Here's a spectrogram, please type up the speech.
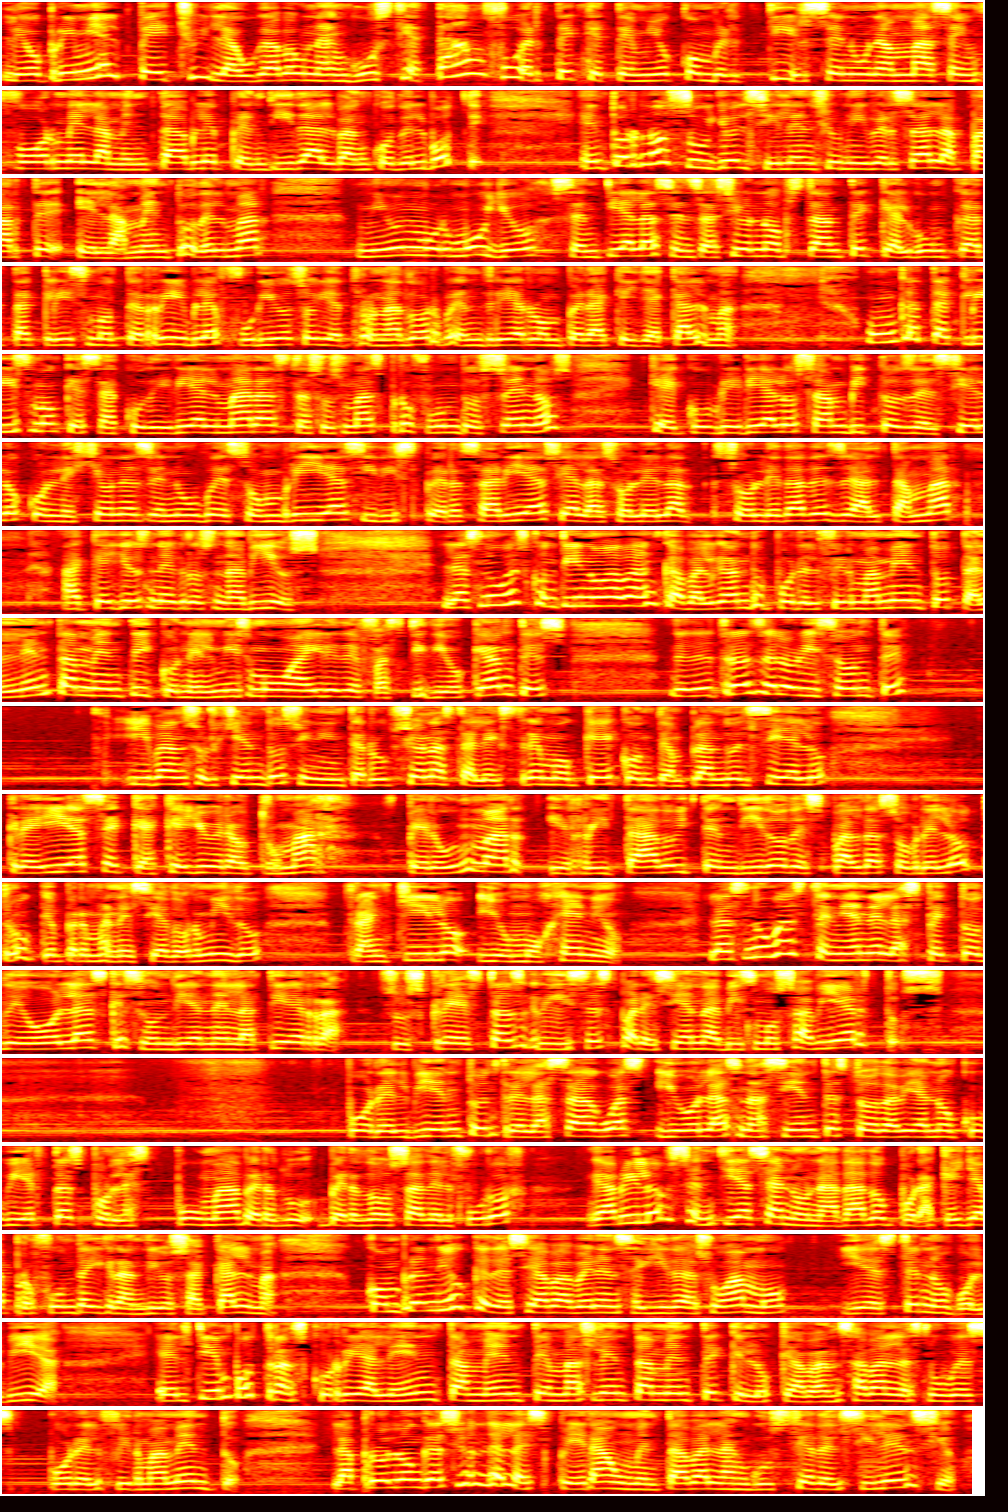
Le oprimía el pecho y le ahogaba una angustia tan fuerte que temió convertirse en una masa informe, lamentable, prendida al banco del bote. En torno suyo el silencio universal, aparte el lamento del mar, ni un murmullo, sentía la sensación, no obstante, que algún cataclismo terrible, furioso y atronador vendría a romper aquella calma. Un cataclismo que sacudiría el mar hasta sus más profundos senos, que cubriría los ámbitos del cielo con legiones de nubes sombrías y dispersaría hacia las soledades de alta mar aquellos negros navíos. Las nubes continuaban cabalgando por el firmamento tan lentamente y con el mismo aire de fastidio que antes. De detrás del horizonte iban surgiendo sin interrupción hasta el extremo que, contemplando el cielo, creíase que aquello era otro mar, pero un mar irritado y tendido de espaldas sobre el otro que permanecía dormido, tranquilo y homogéneo. Las nubes tenían el aspecto de olas que se hundían en la tierra, sus crestas grises parecían abismos abiertos por el viento entre las aguas y olas nacientes todavía no cubiertas por la espuma verdosa del furor. Gabrilov sentíase anonadado por aquella profunda y grandiosa calma. Comprendió que deseaba ver enseguida a su amo, y éste no volvía. El tiempo transcurría lentamente, más lentamente que lo que avanzaban las nubes por el firmamento. La prolongación de la espera aumentaba la angustia del silencio.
